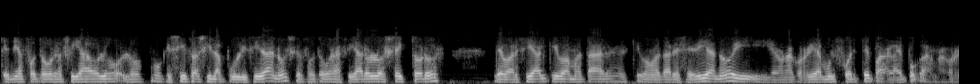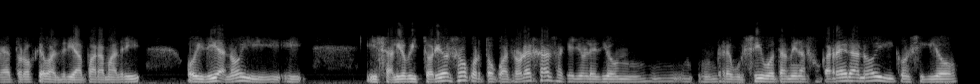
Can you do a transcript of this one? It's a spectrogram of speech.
tenía fotografiado lo, lo, porque se hizo así la publicidad, ¿no? Se fotografiaron los seis toros de Barcial que iba a matar que iba a matar ese día, ¿no? Y era una corrida muy fuerte para la época, una corrida de toros que valdría para Madrid hoy día, ¿no? Y, y, salió victorioso, cortó cuatro orejas, aquello le dio un, revulsivo también a su carrera, ¿no? Y consiguió,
